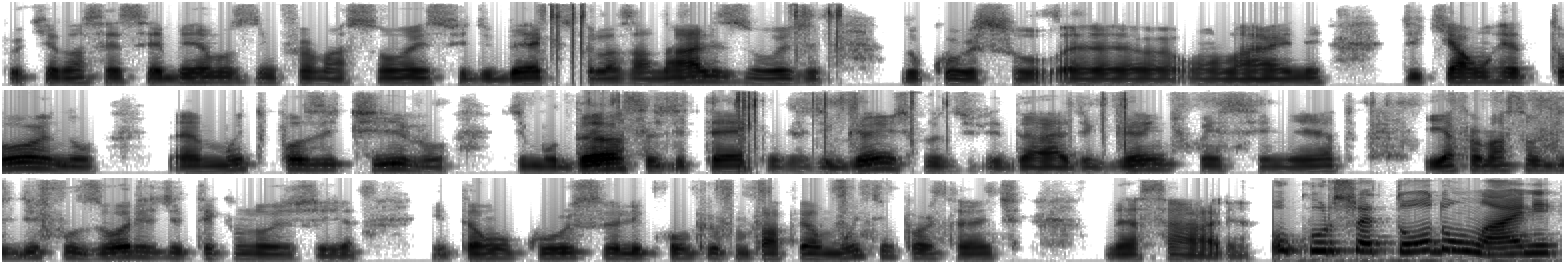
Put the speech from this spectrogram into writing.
porque nós recebemos informações, feedbacks pelas análises hoje do curso é, online, de que há um retorno é, muito positivo de mudanças de técnicas, de ganho de produtividade, ganho de conhecimento e a formação de difusores de tecnologia. Então, o curso ele cumpre um papel muito importante nessa área. O curso é todo online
